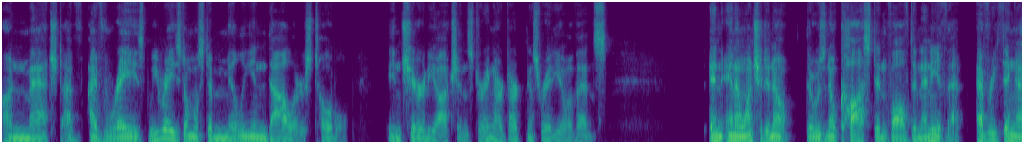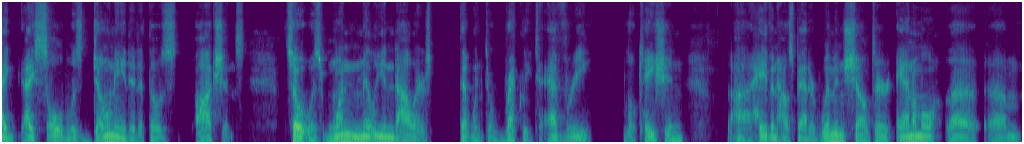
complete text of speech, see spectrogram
unmatched. I've I've raised, we raised almost a million dollars total in charity auctions during our darkness radio events. And and I want you to know there was no cost involved in any of that. Everything I, I sold was donated at those auctions. So it was $1 million that went directly to every location uh, Haven House Battered Women's Shelter, animal uh, um,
